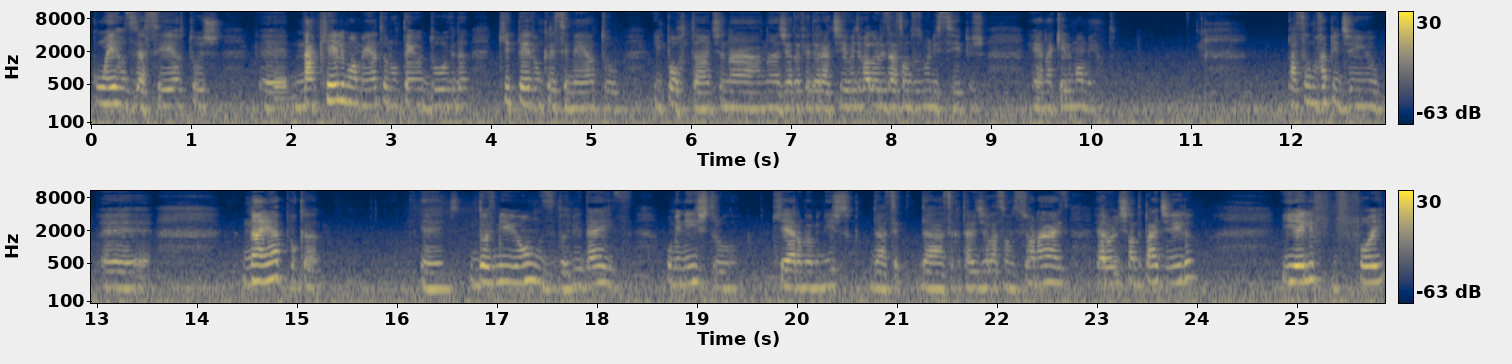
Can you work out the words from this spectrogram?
com erros e acertos, é, naquele momento, eu não tenho dúvida que teve um crescimento importante na, na agenda federativa de valorização dos municípios é, naquele momento. Passando rapidinho, é, na época, é, em 2011, 2010, o ministro, que era o meu ministro da, da Secretaria de Relações Institucionais, era o Alexandre Padilha, e ele foi,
